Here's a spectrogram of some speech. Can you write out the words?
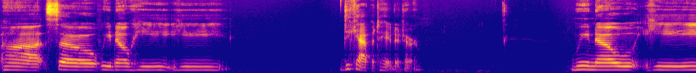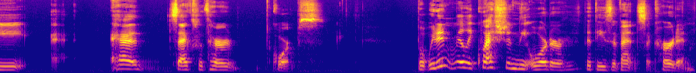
Uh, so we know he he decapitated her. We know he had sex with her corpse, but we didn't really question the order that these events occurred in.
